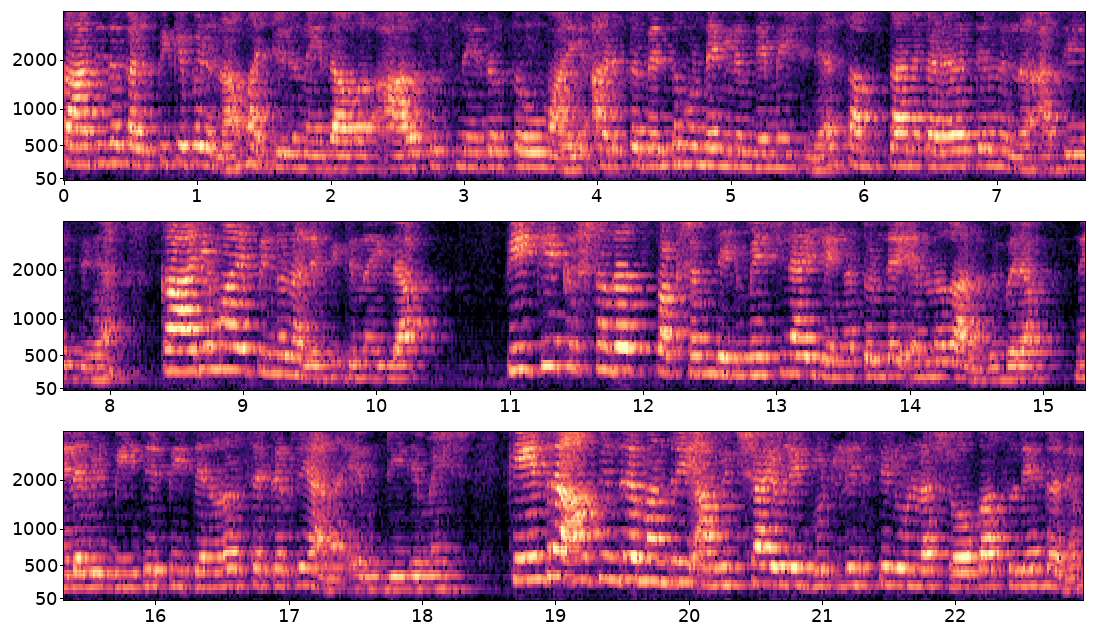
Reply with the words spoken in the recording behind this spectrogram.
സാധ്യത കൽപ്പിക്കപ്പെടുന്ന മറ്റൊരു നേതാവ്. ആർ എസ് എസ് നേതൃത്വവുമായി അടുത്ത ബന്ധമുണ്ടെങ്കിലും രമേശിന് സംസ്ഥാന ഘടകത്തിൽ നിന്ന് അദ്ദേഹത്തിന് കാര്യമായ പിന്തുണ ലഭിക്കുന്നില്ല. പി കെ കൃഷ്ണദാസ് പക്ഷം രമേശിനായി രംഗത്തുണ്ട് എന്നതാണ് വിവരം. നിലവിൽ ബി ജെ പി ജനറൽ സെക്രട്ടറിയാണ് എം ഡി രമേശ്. കേന്ദ്ര ആഭ്യന്തരമന്ത്രി അമിത്ഷായുടെ ഗുഡ് ലിസ്റ്റിലുള്ള ശോഭ സുരേന്ദ്രനും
